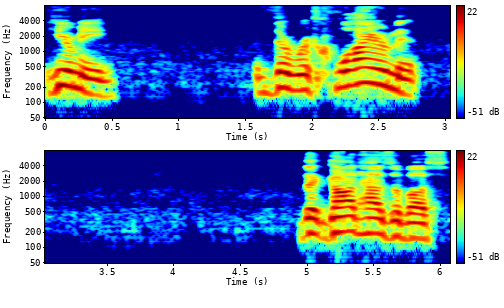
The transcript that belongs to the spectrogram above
hear me. The requirement that God has of us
